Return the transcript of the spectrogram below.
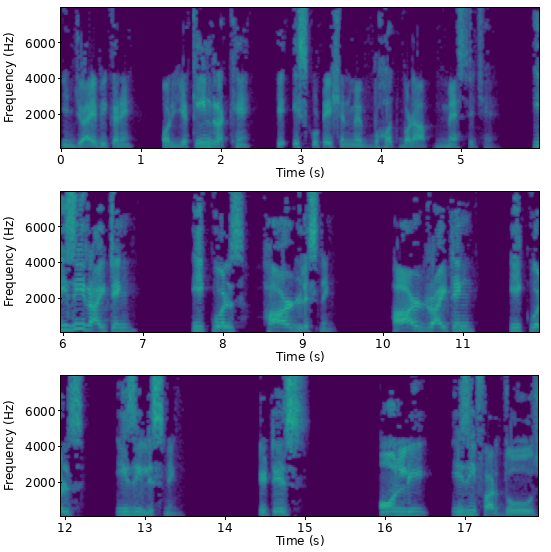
انجوائے بھی کریں اور یقین رکھیں کہ اس کوٹیشن میں بہت بڑا میسج ہے۔ Easy writing equals hard listening hard writing equals easy listening it is only easy for those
